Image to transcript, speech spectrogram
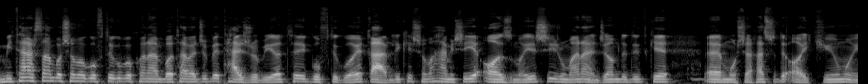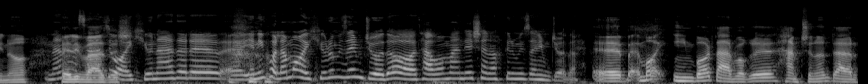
میترسم با شما گفتگو بکنم با توجه به تجربیات گفتگوهای قبلی که شما همیشه یه آزمایشی رو من انجام دادید که مشخص شده آیکیوم و اینا خیلی وضعش IQ نداره. یعنی کلا ما IQ رو می‌ذاریم جدا توانمندی شناختی رو می‌ذاریم جدا. ما این بار در واقع همچنان در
